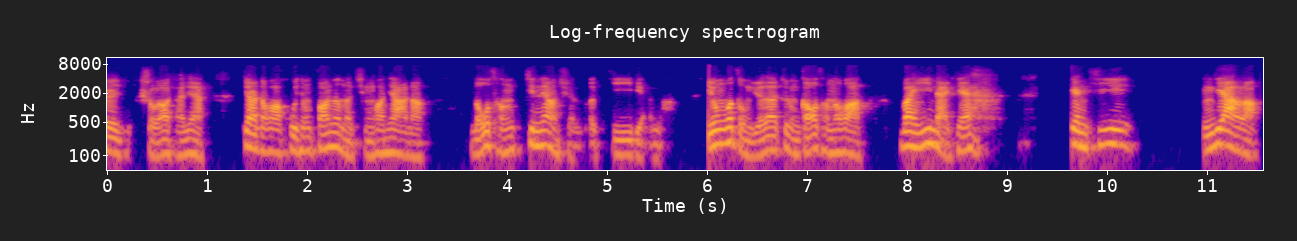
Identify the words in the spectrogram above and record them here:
这是首要条件。第二的话，户型方正的情况下呢，楼层尽量选择低一点的，因为我总觉得这种高层的话，万一哪天 电梯停电了，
